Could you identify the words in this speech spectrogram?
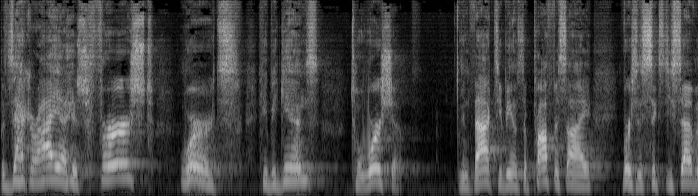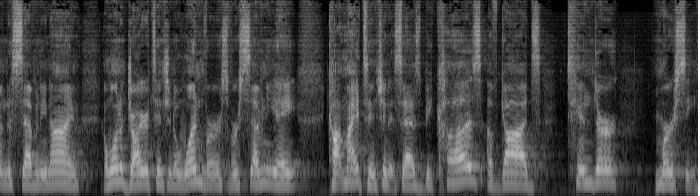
But Zechariah, his first words. He begins to worship. In fact, he begins to prophesy verses 67 to 79. I want to draw your attention to one verse, verse 78 caught my attention. It says, Because of God's tender mercy,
